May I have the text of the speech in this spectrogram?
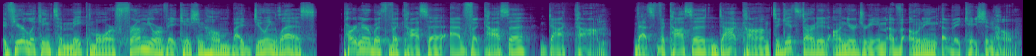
If you're looking to make more from your vacation home by doing less, partner with Vacasa at vacasa.com. That's vacasa.com to get started on your dream of owning a vacation home.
